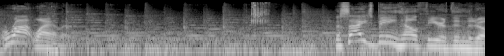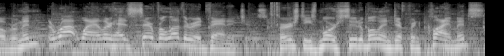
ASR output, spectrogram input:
Rottweiler Besides being healthier than the Doberman, the Rottweiler has several other advantages. First, he's more suitable in different climates,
